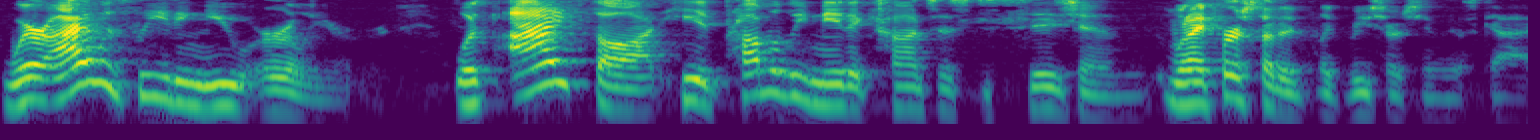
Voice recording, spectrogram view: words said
Where I was leading you earlier was I thought he had probably made a conscious decision when I first started like researching this guy.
